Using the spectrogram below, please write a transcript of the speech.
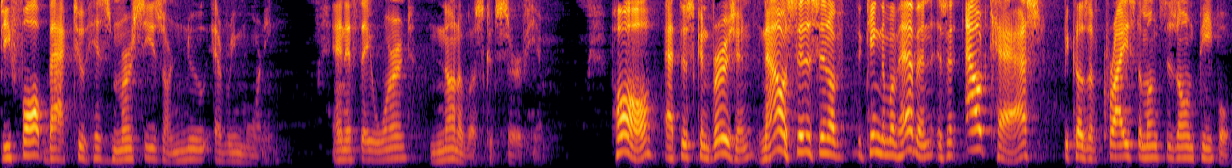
Default back to his mercies are new every morning. And if they weren't, none of us could serve him. Paul, at this conversion, now a citizen of the kingdom of heaven, is an outcast because of Christ amongst his own people.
